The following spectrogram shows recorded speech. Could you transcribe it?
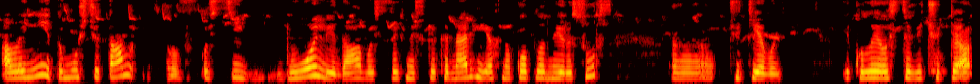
Але ні, тому що там в ось цій болі, да, в ось цих низьких енергіях накоплений ресурс е, чуттєвий. І коли ось це відчуття,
